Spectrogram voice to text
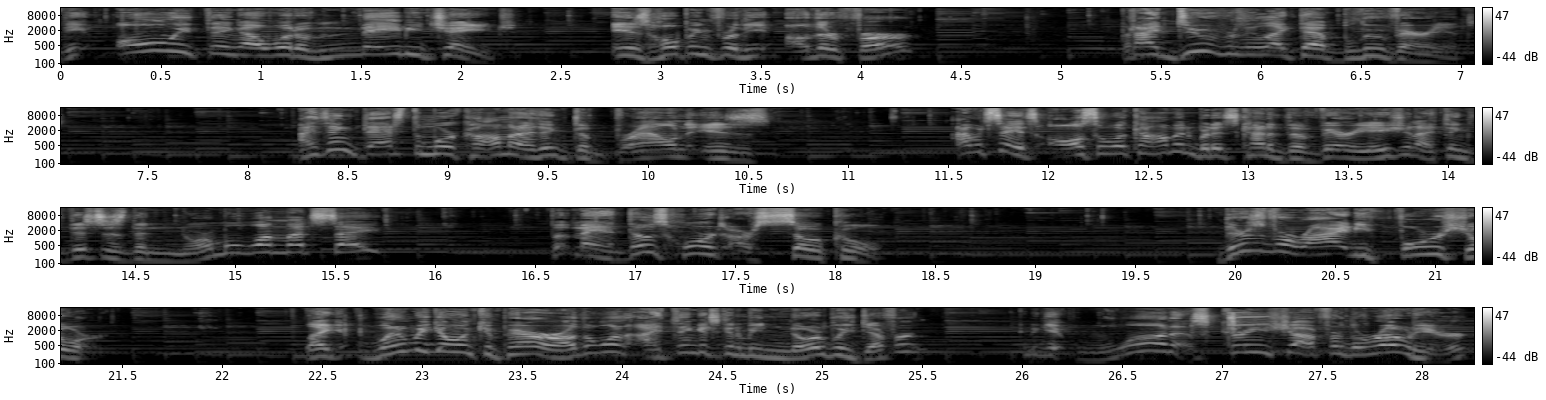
The only thing I would have maybe changed is hoping for the other fur. But I do really like that blue variant. I think that's the more common. I think the brown is... I would say it's also a common, but it's kind of the variation. I think this is the normal one, let's say. But man, those horns are so cool. There's variety for sure. Like, when we go and compare our other one, I think it's going to be notably different. Gonna get one screenshot for the road here.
